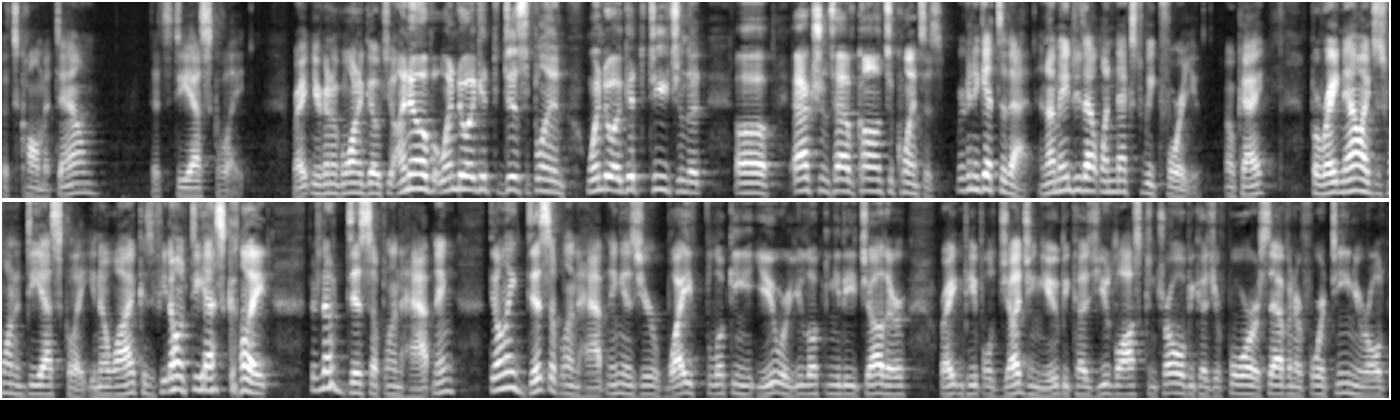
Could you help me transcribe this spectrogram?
let's calm it down. Let's de escalate. Right? You're going to want to go to, I know, but when do I get to discipline? When do I get to teach them that uh, actions have consequences. We're going to get to that. And I may do that one next week for you, okay? But right now, I just want to de escalate. You know why? Because if you don't de escalate, there's no discipline happening. The only discipline happening is your wife looking at you or you looking at each other, right? And people judging you because you lost control because your four or seven or 14 year old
